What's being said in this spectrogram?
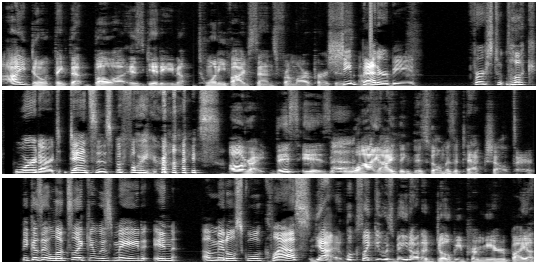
I don't think that Boa is getting 25 cents from our purchase. She of- better be. First look, word art dances before your eyes. All right. This is why I think this film is a tax shelter. Because it looks like it was made in a middle school class. Yeah, it looks like it was made on Adobe Premiere by a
